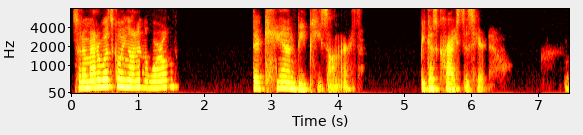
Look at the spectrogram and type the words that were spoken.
so no matter what's going on in the world there can be peace on earth because Christ is here now.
